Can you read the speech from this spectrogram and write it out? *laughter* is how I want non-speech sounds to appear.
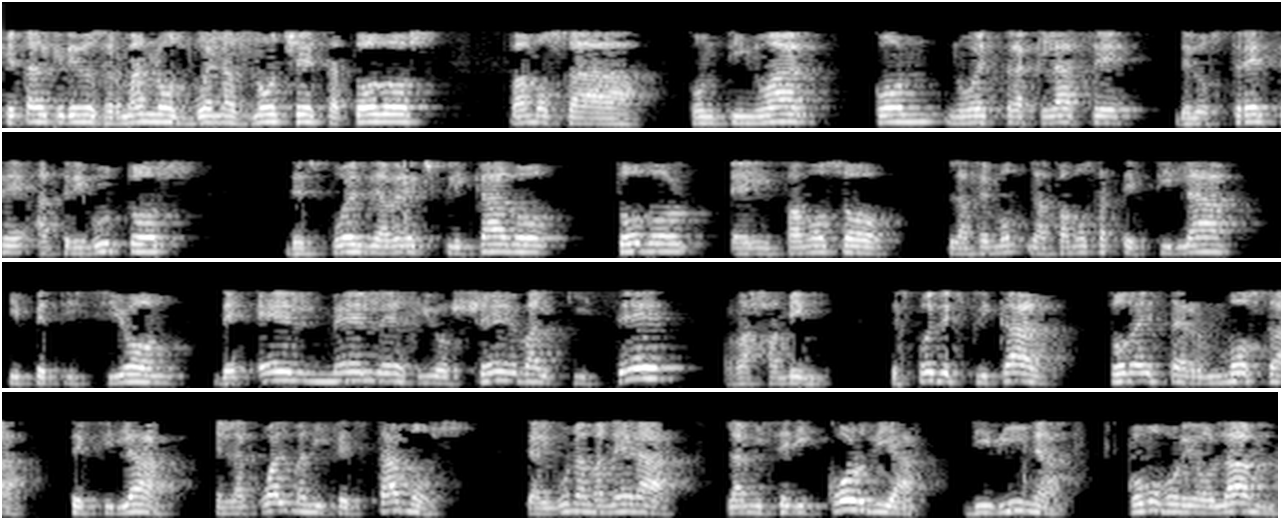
¿Qué tal, queridos hermanos? Buenas noches a todos. Vamos a continuar con nuestra clase de los trece atributos después de haber explicado todo el famoso, la, famosa tefilá y petición de El Melech Yoshev al Rahamim. Después de explicar toda esta hermosa tefilá en la cual manifestamos de alguna manera la misericordia divina, como Boreolam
